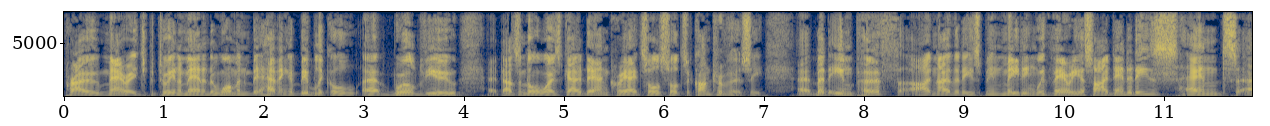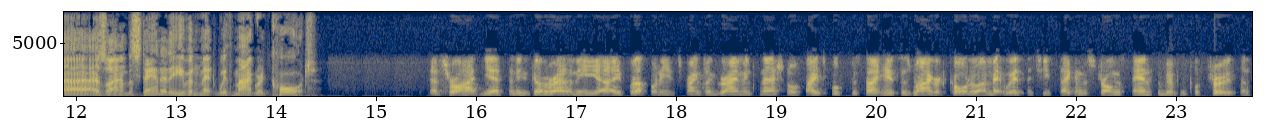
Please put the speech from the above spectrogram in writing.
pro-marriage between a man and a woman, having a biblical uh, worldview uh, doesn't always go down, creates all sorts of controversy. but in Perth, I know that he's been meeting with various identities, and as I understand it, even met with Margaret Court. That's right, yes, and he's got around and he uh, he put up on his Franklin Graham International Facebook to say, "Here's this Margaret Court who I met with, and she's taken a strong stand for biblical truth." And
